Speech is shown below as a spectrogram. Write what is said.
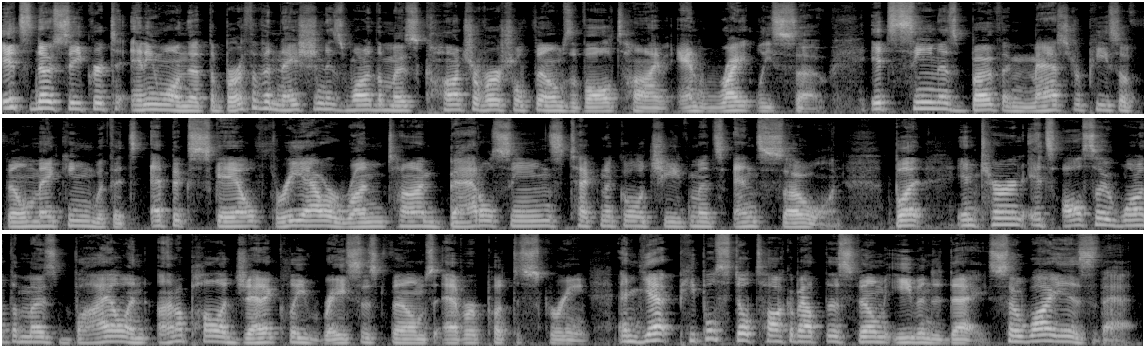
It's no secret to anyone that The Birth of a Nation is one of the most controversial films of all time, and rightly so. It's seen as both a masterpiece of filmmaking with its epic scale, three hour runtime, battle scenes, technical achievements, and so on. But in turn, it's also one of the most vile and unapologetically racist films ever put to screen. And yet, people still talk about this film even today. So, why is that?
